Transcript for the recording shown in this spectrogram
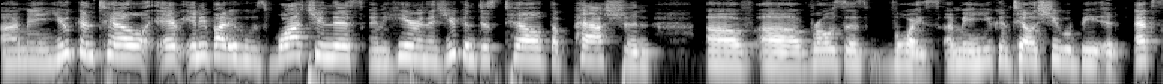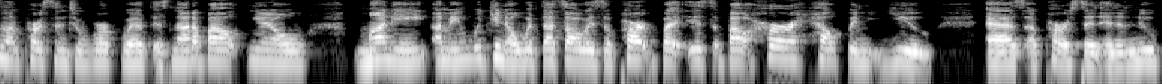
I mean, you can tell anybody who's watching this and hearing this, you can just tell the passion of uh, Rosa's voice. I mean, you can tell she would be an excellent person to work with. It's not about, you know, money. I mean, you know, with that's always a part, but it's about her helping you as a person in a new,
